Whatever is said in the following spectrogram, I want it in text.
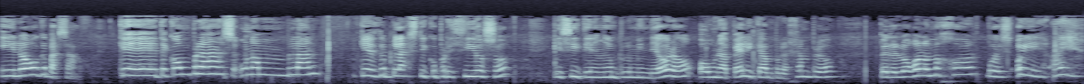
Y luego, ¿qué pasa? Que te compras una Blanc que es de plástico precioso y sí tienen un plumín de oro o una Pelican, por ejemplo, pero luego a lo mejor, pues, oye, ay,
